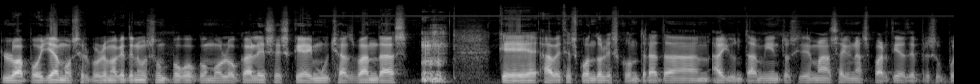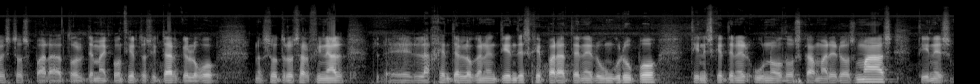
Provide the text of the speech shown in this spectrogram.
lo apoyamos. El problema que tenemos un poco como locales es que hay muchas bandas que a veces cuando les contratan ayuntamientos y demás hay unas partidas de presupuestos para todo el tema de conciertos y tal que luego nosotros al final eh, la gente lo que no entiende es que para tener un grupo tienes que tener uno o dos camareros más tienes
